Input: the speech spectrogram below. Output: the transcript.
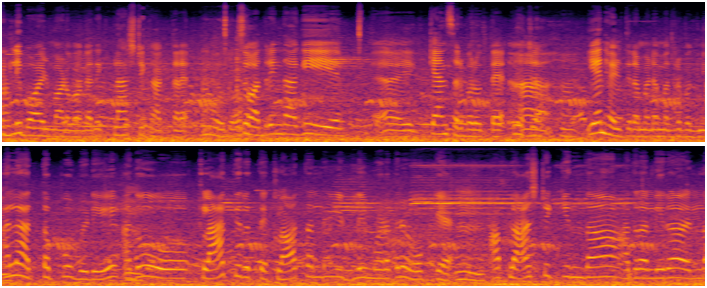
ಇಡ್ಲಿ ಬಾಯ್ಲ್ ಮಾಡುವಾಗ ಅದಕ್ಕೆ ಪ್ಲಾಸ್ಟಿಕ್ ಹಾಕ್ತಾರೆ. ಸೊ ಅದರಿಂದಾಗಿ ಕ್ಯಾನ್ಸರ್ ಬರುತ್ತೆ. ಏನು ಹೇಳ್ತೀರಾ ಮೇಡಮ್ ಅದ್ರ ಬಗ್ಗೆ? ಅಲ್ಲ ಅದ್ ತಪ್ಪು ಬಿಡಿ. ಅದು ಕ್ಲಾತ್ ಇರುತ್ತೆ. ಕ್ಲಾತ್ ಅಲ್ಲಿ ಇಡ್ಲಿ ಮಾಡಿದ್ರೆ ಓಕೆ ಆ ಪ್ಲಾಸ್ಟಿಕ್ ಇಂದ ಅದರಲ್ಲಿರೋ ಎಲ್ಲ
